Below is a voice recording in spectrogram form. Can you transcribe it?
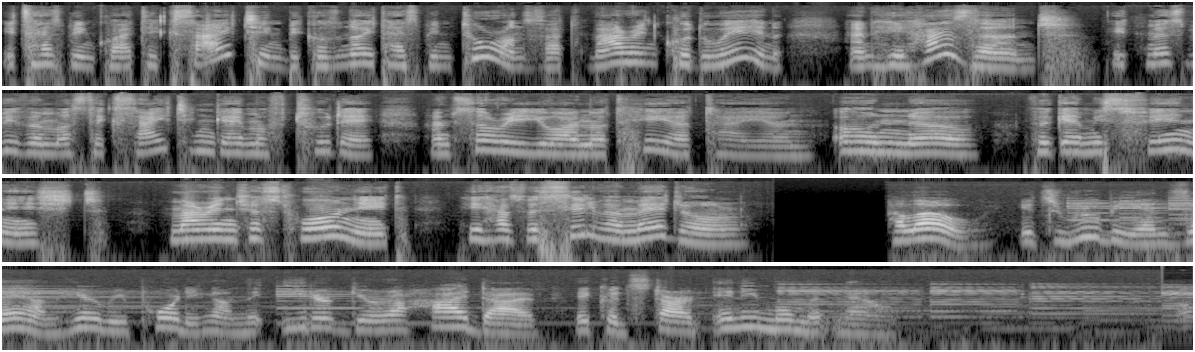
It has been quite exciting because now it has been two rounds that Marin could win, and he hasn't. It must be the most exciting game of today. I'm sorry you are not here, Tyan. Oh no, the game is finished. Marin just won it. He has the silver medal. Hello, it's Ruby and Zam here reporting on the Eder Gira high dive. It could start any moment now. Oh,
